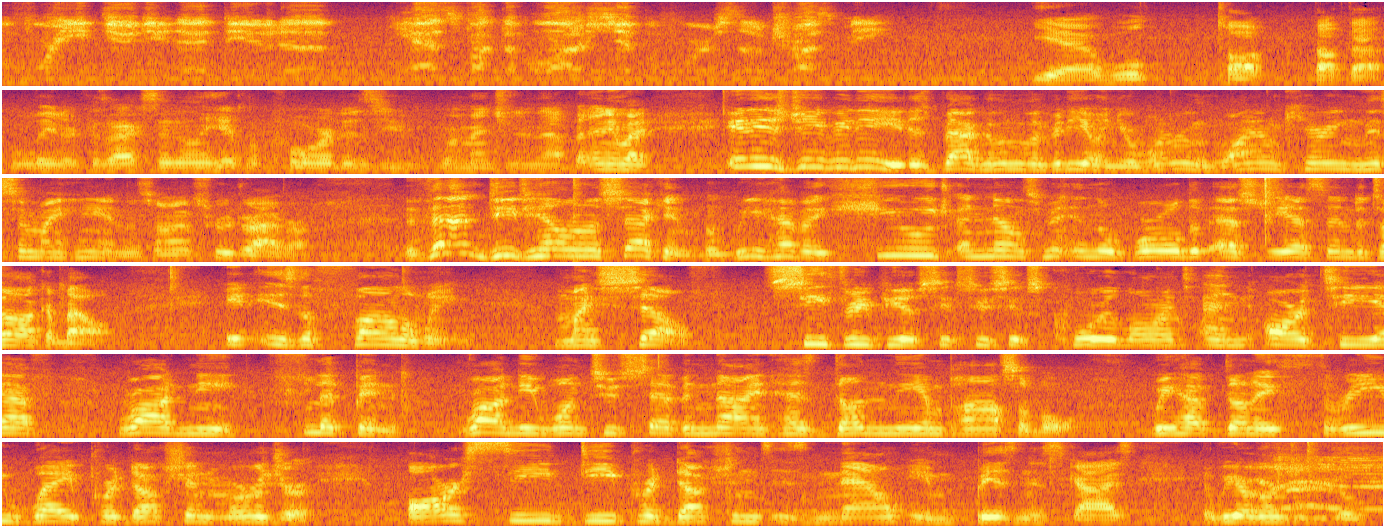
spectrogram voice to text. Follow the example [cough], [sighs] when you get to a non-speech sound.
before you do do that, dude, uh, he has fucked up a lot of shit before, so trust me. Yeah, we'll talk about that later because I accidentally hit record as you were mentioning that. But anyway, it is JVD. It is back with another video, and you're wondering why I'm carrying this in my hand, the sonic screwdriver. That detail in a second, but we have a huge announcement in the world of SGSN to talk about. It is the following. Myself, C3PO626, Corey Lawrence, and RTF, Rodney Flippin, Rodney1279 has done the impossible. We have done a three-way production merger. RCD Productions is now in business, guys. And we are going to go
